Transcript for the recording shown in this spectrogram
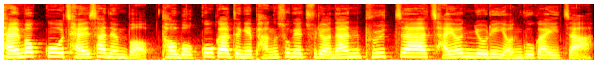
잘 먹고 잘 사는 법, 더 먹고 가 등의 방송에 출연한 불자 자연요리 연구가이자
